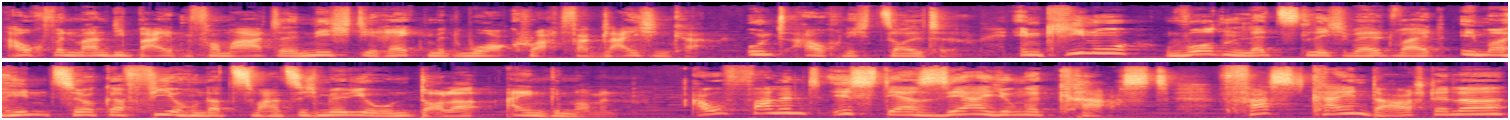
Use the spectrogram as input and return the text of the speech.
auch wenn man die beiden Formate nicht direkt mit Warcraft vergleichen kann und auch nicht sollte. Im Kino wurden letztlich weltweit immerhin ca. 420 Millionen Dollar eingenommen. Auffallend ist der sehr junge Cast. Fast kein Darsteller,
